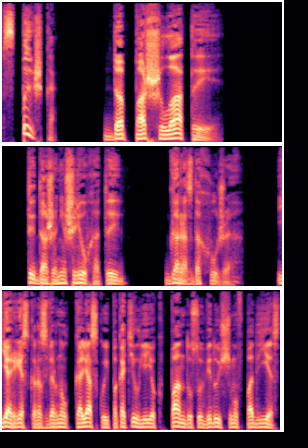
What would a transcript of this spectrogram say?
вспышка. Да пошла ты! Ты даже не шлюха, ты гораздо хуже. Я резко развернул коляску и покатил ее к пандусу, ведущему в подъезд.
